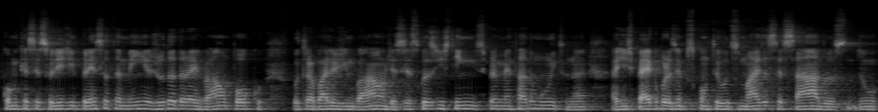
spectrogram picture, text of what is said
como que a assessoria de imprensa também ajuda a drivar um pouco o trabalho de inbound, essas coisas a gente tem experimentado muito, né? A gente pega, por exemplo, os conteúdos mais acessados, do,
